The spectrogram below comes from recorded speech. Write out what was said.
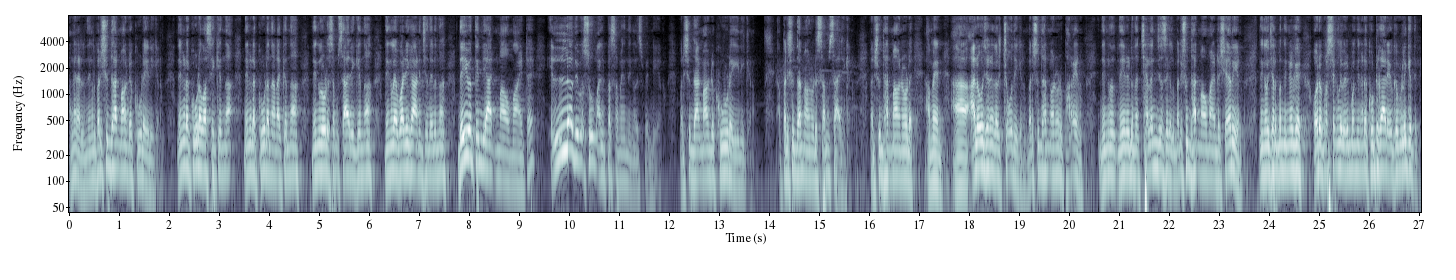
അങ്ങനെയല്ല നിങ്ങൾ പരിശുദ്ധാത്മാവിന്റെ കൂടെ ഇരിക്കണം. നിങ്ങളുടെ കൂടെ വസിക്കുന്ന നിങ്ങളുടെ കൂടെ നടക്കുന്ന നിങ്ങളോട് സംസാരിക്കുന്ന നിങ്ങളെ വഴി കാണിച്ചു തരുന്ന ദൈവത്തിന്റെ ആത്മാവുമായിട്ട് എല്ലാ ദിവസവും അല്പസമയം നിങ്ങൾ സ്പെൻഡ് ചെയ്യണം. പരിശുദ്ധാത്മാവിന്റെ കൂടെ ഇരിക്കണം. പരിശുദ്ധാത്മാവിനോട് സംസാരിക്കണം. പരിശുദ്ധാത്മാവിനോട് അമേൻ ആലോചനകൾ ചോദിക്കണം. പരിശുദ്ധാത്മാവിനോട് പറയണം. നിങ്ങൾ നേരിടുന്ന ചലഞ്ചസുകൾ പരിശുദ്ധാത്മാവുമായിട്ട് ഷെയർ ചെയ്യണം. നിങ്ങൾ ചിലപ്പോൾ നിങ്ങൾക്ക് ഓരോ പ്രശ്നങ്ങൾ വരുമ്പോൾ നിങ്ങളുടെ കൂട്ടുകാരെയൊക്കെ വിളിക്കത്തില്ലേ?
